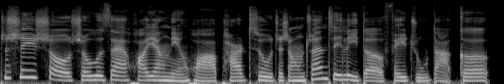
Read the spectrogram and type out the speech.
这是一首收录在《花样年华 Part Two》这张专辑里的非主打歌。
